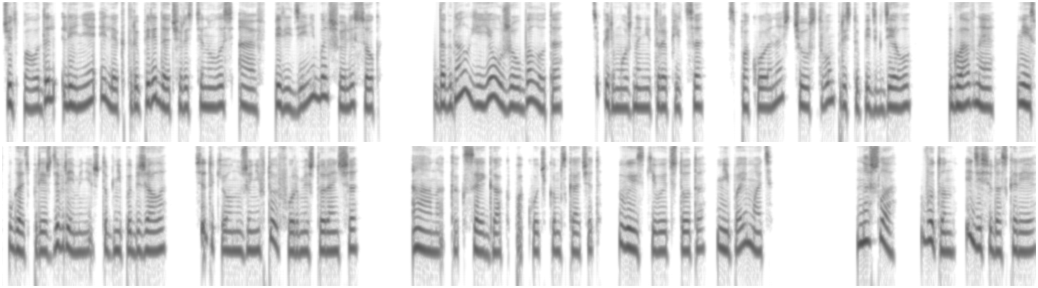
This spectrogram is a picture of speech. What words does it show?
Чуть поодаль линия электропередачи растянулась, а впереди небольшой лесок. Догнал ее уже у болота. Теперь можно не торопиться. Спокойно, с чувством приступить к делу. Главное — не испугать прежде времени, чтобы не побежала. все таки он уже не в той форме, что раньше. А она, как сайгак, по кочкам скачет. Выискивает что-то, не поймать. «Нашла. Вот он, иди сюда скорее».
